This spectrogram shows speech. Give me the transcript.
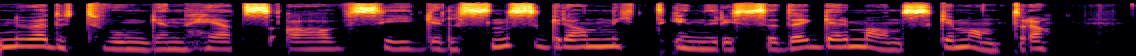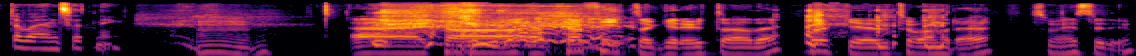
nødtvungenhetsavsigelsens granittinnrissede germanske mantra. Det var en setning. Eh, hva, hva fikk dere ut av det, dere to andre som er i studio?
